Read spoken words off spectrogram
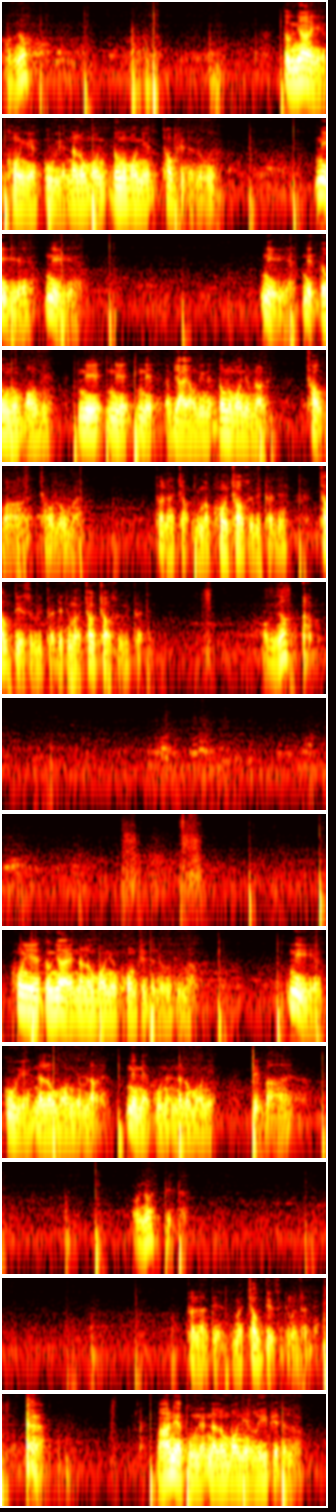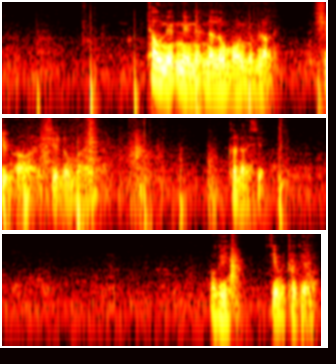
ဟုတ်ပြီနော်သုံးညရဲ့ခွန်ရဲ့9ရဲ့နှလုံးပေါင်းသုံးလုံးပေါင်းချင်း6ဖြစ်တယ်လို့နှစ်ရဲ့နှစ်ရဲ့ နှစ်ရယ်နှစ်သုံးလုံးပေါင်းခြင်းနှစ်နှစ်နှစ်အပြာရောင်လေးနဲ့သုံးလုံးပေါင်းခြင်းဘယ်လောက်လဲ6ပါ6လုံးပါထွက်လာ6ဒီမှာခွန်6ဆိုပြီးထွက်တယ်6တစ်ဆိုပြီးထွက်တယ်ဒီမှာ6 6ဆိုပြီးထွက်တယ်ဟုတ်ပြီနော်ခွန်ရယ်တုံညရယ်နှလုံးပေါင်းခြင်းခွန်ဖြစ်တယ်လို့ဒီမှာ နှစ်ရယ်ကိုရယ်နှလုံးပေါင်းခြင်းမလားနှစ်နဲ့ကိုနဲ့နှလုံးပေါင်းခြင်းတစ်ပါဟုတ်နော်တစ်ထွက်လာတဲ့ဒီမှာ6တစ်ဆိုဒီမှာထပ်တယ်9နဲ့9နဲ့နှလုံးပေါင်းခြင်း4ဖြစ်တယ်လို့6နဲ့2နဲ့နှလုံးပေါင်းခြင်းမလား8ပါ8လုံးပါထွက်လာ8 โอเคရှင်းမထွက်ခဲ့ဘူး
